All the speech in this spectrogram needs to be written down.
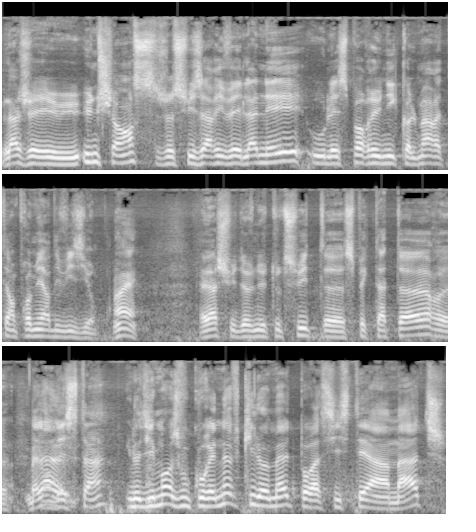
là, j'ai eu une chance. Je suis arrivé l'année où les Sports Réunis Colmar étaient en première division. Ouais. Et là, je suis devenu tout de suite euh, spectateur, euh, Ben là, clandestin. Le dimanche, vous courez 9 km pour assister à un match.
